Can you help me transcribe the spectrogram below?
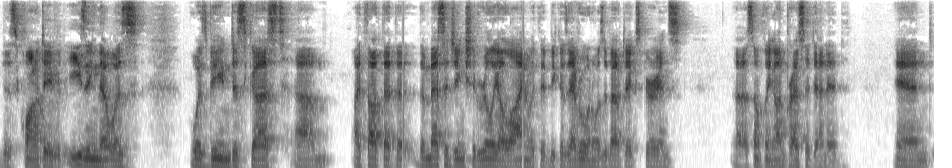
this quantitative easing that was was being discussed. Um, I thought that the, the messaging should really align with it because everyone was about to experience uh, something unprecedented. And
